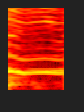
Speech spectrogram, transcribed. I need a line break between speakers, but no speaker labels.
see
